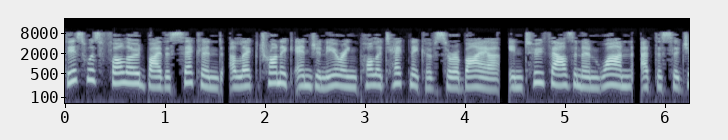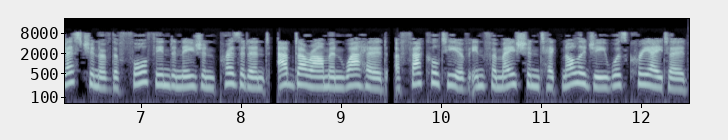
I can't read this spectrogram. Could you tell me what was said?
This was followed by the second, Electronic Engineering Polytechnic of Surabaya, in 2001, at the suggestion of the fourth Indonesian president, Abdurrahman Wahid, a Faculty of Information Technology was created.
